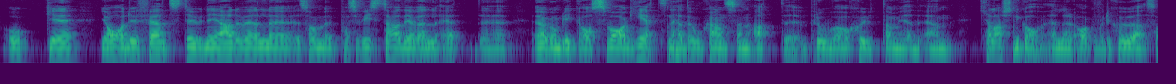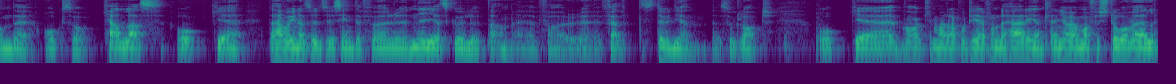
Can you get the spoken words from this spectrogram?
Och eh, ja, du fältstudie. Jag hade väl eh, som pacifist så hade jag väl ett eh, ögonblick av svaghet när jag tog chansen att prova att skjuta med en Kalashnikov eller AK47 som det också kallas. Och det här var ju naturligtvis inte för nöjets skull utan för fältstudien såklart. Och vad kan man rapportera från det här egentligen? Ja, man förstår väl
